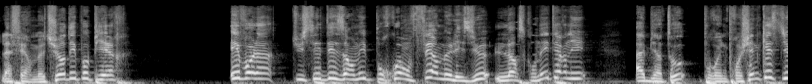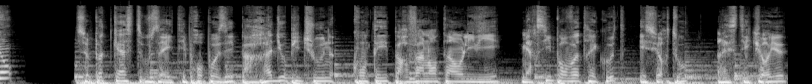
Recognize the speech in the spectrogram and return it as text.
la fermeture des paupières. Et voilà, tu sais désormais pourquoi on ferme les yeux lorsqu'on éternue. À bientôt pour une prochaine question. Ce podcast vous a été proposé par Radio Pitchoun, compté par Valentin Olivier. Merci pour votre écoute et surtout, restez curieux.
